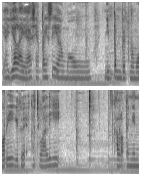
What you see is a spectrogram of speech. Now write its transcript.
Ya iyalah ya siapa sih yang mau nyimpen bad memory gitu ya? Kecuali kalau pengen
